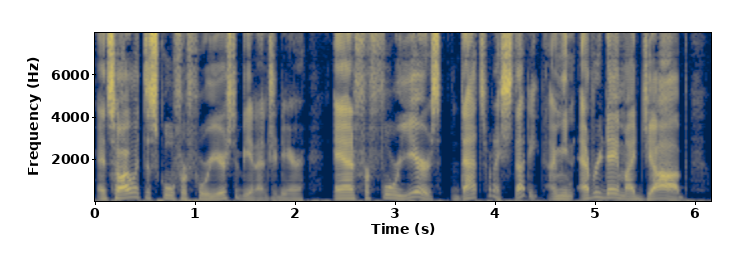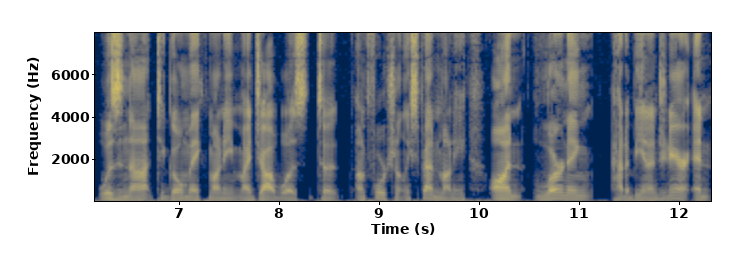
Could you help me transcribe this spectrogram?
And so I went to school for four years to be an engineer. And for four years, that's what I studied. I mean, every day my job was not to go make money. My job was to, unfortunately, spend money on learning how to be an engineer. And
